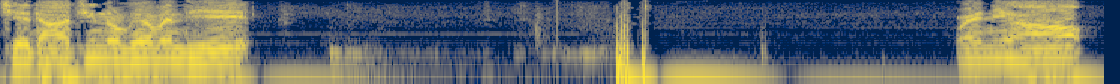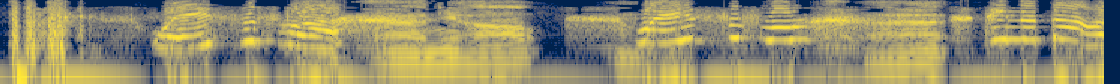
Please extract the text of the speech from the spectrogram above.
解答听众朋友问题。喂，你好。喂，师傅。啊，你好。嗯喂，师傅。啊，听得到吗？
